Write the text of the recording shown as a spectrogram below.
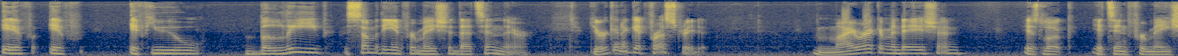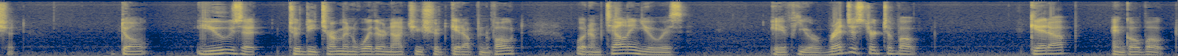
if if if you believe some of the information that's in there, you're going to get frustrated. My recommendation is look, it's information. Don't use it to determine whether or not you should get up and vote. What I'm telling you is if you're registered to vote, get up and go vote.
